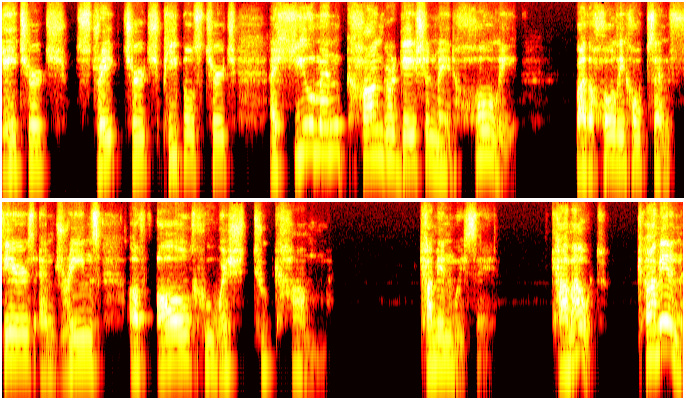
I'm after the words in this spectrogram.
gay church, straight church, people's church, a human congregation made holy by the holy hopes and fears and dreams of all who wish to come. Come in, we say. Come out. Come in.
